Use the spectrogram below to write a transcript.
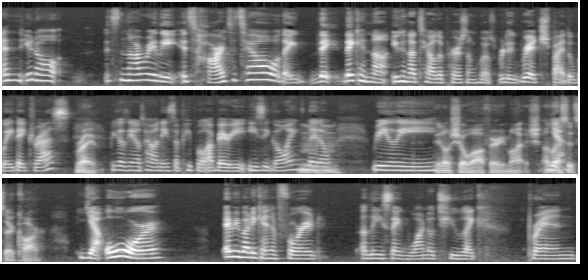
and you know, it's not really. It's hard to tell. Like they they cannot you cannot tell the person who is really rich by the way they dress. Right. Because you know Taiwanese people are very easygoing. They don't really They don't show off very much unless Yeah. it's their car. yeah, or everybody can afford at least like one or two like brand,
